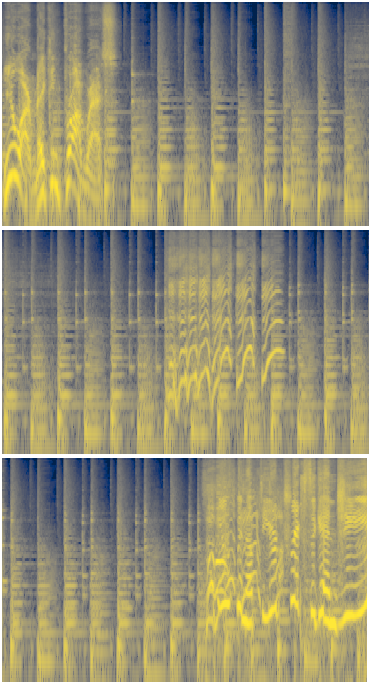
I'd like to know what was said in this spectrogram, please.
You are making progress. You've been up to your tricks again, G!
